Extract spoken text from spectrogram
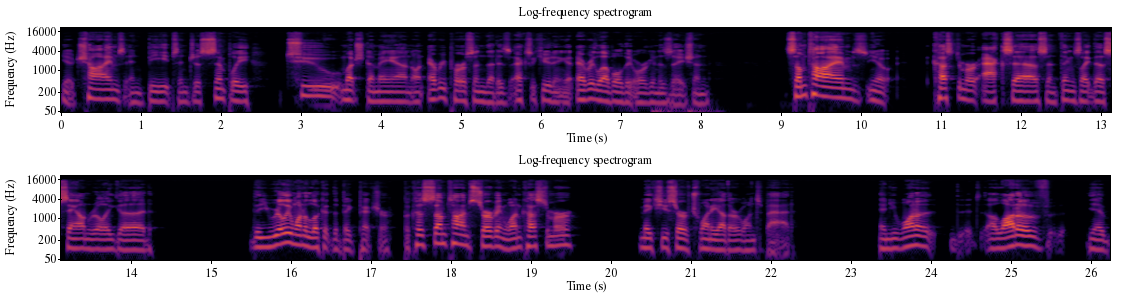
you know chimes and beeps, and just simply too much demand on every person that is executing at every level of the organization. Sometimes you know customer access and things like this sound really good you really want to look at the big picture because sometimes serving one customer makes you serve 20 other ones bad and you want to a lot of you know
